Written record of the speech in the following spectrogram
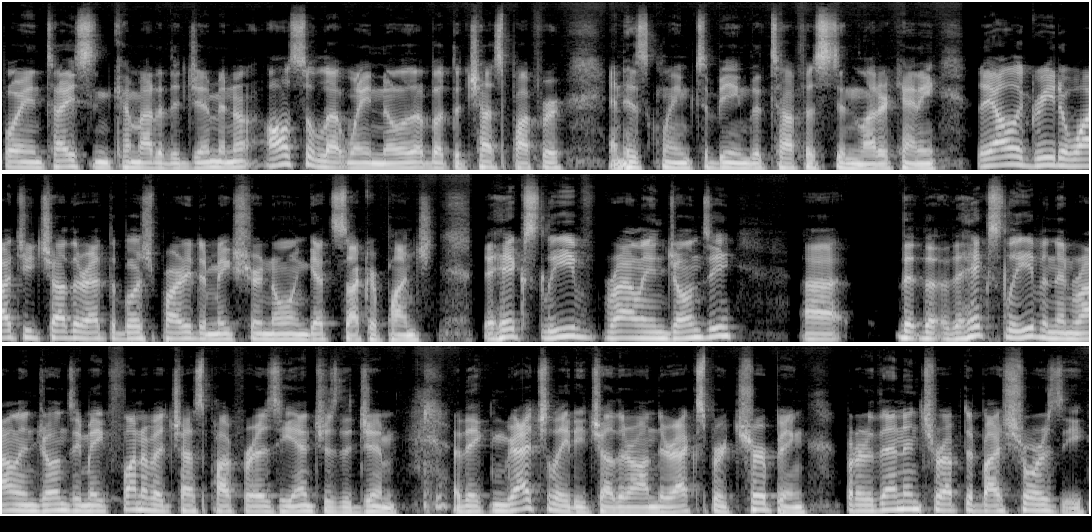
Boy and Tyson come out of the gym and also let Wayne know about the chest puffer and his claim to being the toughest in Letterkenny. They all agree to watch each other at the bush party to make sure no one gets sucker punched. The Hicks leave Riley and Jonesy. Uh, the, the, the Hicks leave, and then Riley and Jonesy make fun of a chest puffer as he enters the gym. They congratulate each other on their expert chirping, but are then interrupted by Shoresy,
